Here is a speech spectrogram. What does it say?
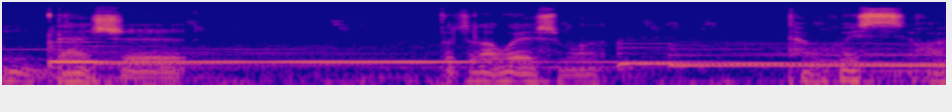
嗯，但是不知道为什么他们会喜欢。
